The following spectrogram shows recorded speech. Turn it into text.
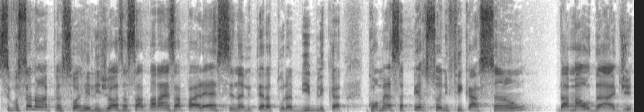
Se você não é uma pessoa religiosa, Satanás aparece na literatura bíblica como essa personificação da maldade,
